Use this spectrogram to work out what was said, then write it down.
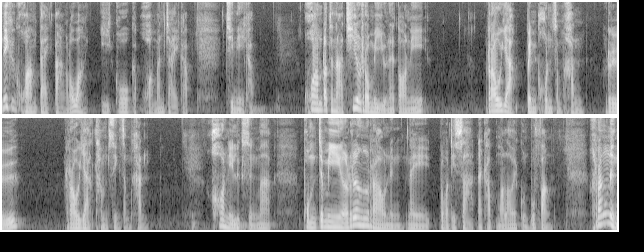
นี่คือความแตกต่างระหว่างอีโก้กับความมั่นใจครับ ทีนี้ครับ ความปรารถนาที่เรามีอยู่ในตอนนี้ เราอยากเป็นคนสำคัญ หรือเราอยากทำสิ่งสำคัญ ข้อนี้ลึกซึ้งมาก ผมจะมีเรื่องราวหนึ่งในประวัติศาสตร์นะครับ มาเล่าให้คุณผู้ฟัง ครั้งหนึ่ง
